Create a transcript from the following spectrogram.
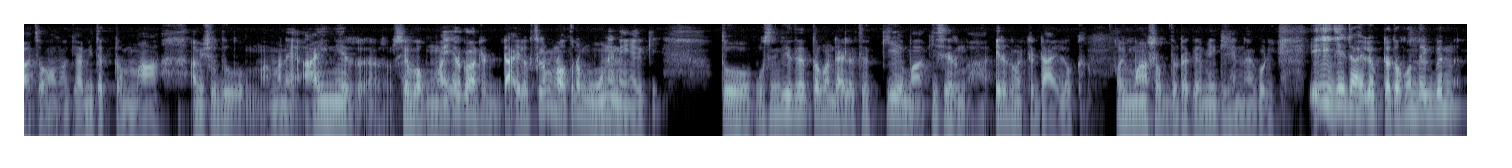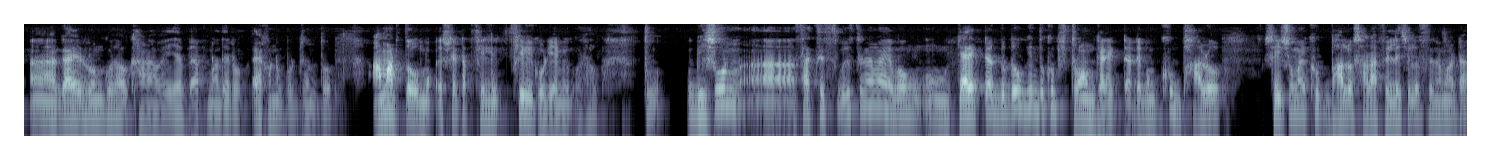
বাঁচাও আমাকে, আমি তো একটা মা, আমি শুধু মানে আইনের সেবক নয়, এরকম একটা ডায়লগ ছিল আমার অতটা মনে নেই আর কি। তো প্রসেনজিতের তখন ডায়লগ ছিল, কে মা? কিসের মা? এরকম একটা ডায়লগ ওই মা শব্দটাকে আমি ঘেন্না করি। এই যে ডায়লগটা তখন দেখবেন গায়ের রং কোথাও খারাপ হয়ে যাবে আপনাদেরও, এখনও পর্যন্ত। আমার তো সেটা ফিল ফিল করি আমি কোথাও। তো ভীষণ সাকসেসফুল সিনেমা এবং ক্যারেক্টার দুটোও কিন্তু খুব স্ট্রং ক্যারেক্টার এবং খুব ভালো, সেই সময় খুব ভালো সাড়া ফেলেছিল সিনেমাটা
